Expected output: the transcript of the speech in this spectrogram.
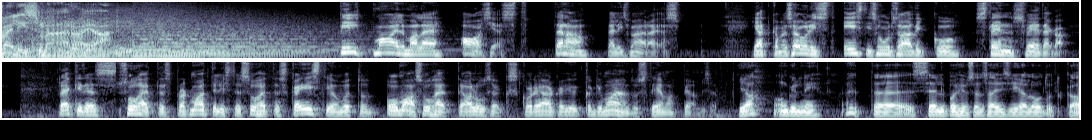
välismääraja. pilk maailmale Aasiast, täna Välismäärajas. jätkame Soulist Eesti suursaadiku Sten Svedega rääkides suhetest, pragmaatilistest suhetest, ka Eesti on võtnud oma suhete aluseks Koreaga ju ikkagi majandusteemad peamiselt. jah, on küll nii, et äh, sel põhjusel sai siia loodud ka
